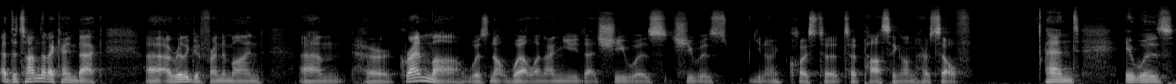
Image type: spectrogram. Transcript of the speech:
At the time that I came back, uh, a really good friend of mine, um, her grandma was not well, and I knew that she was she was you know close to to passing on herself, and it was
